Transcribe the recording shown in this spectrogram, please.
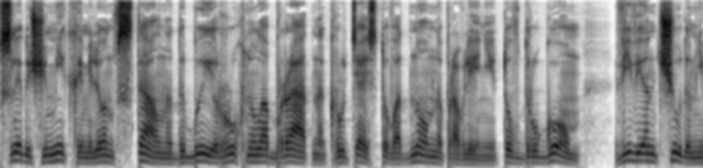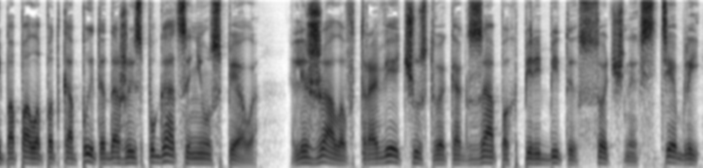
В следующий миг хамелеон встал на дыбы и рухнул обратно, крутясь то в одном направлении, то в другом. Вивиан чудом не попала под копыта, даже испугаться не успела. Лежала в траве, чувствуя, как запах перебитых сочных стеблей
